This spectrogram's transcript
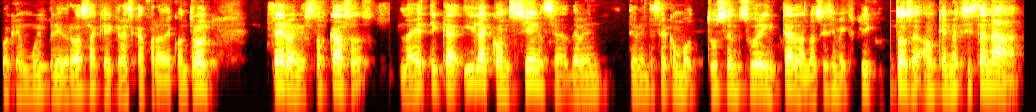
porque es muy peligrosa que crezca fuera de control. Pero en estos casos, la ética y la conciencia deben deben de ser como tu censura interna, no sé si me explico. Entonces, aunque no exista nada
